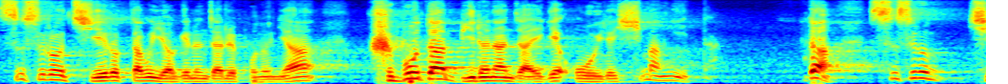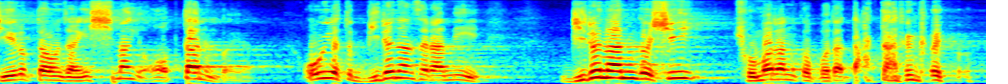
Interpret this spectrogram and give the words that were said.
스스로 지혜롭다고 여기는 자를 보느냐, 그보다 미련한 자에게 오히려 희망이 있다. 그러니까 스스로 지혜롭다고 하는 자에게 희망이 없다는 거예요. 오히려 또 미련한 사람이 미련한 것이 교만한 것보다 낫다는 거예요.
